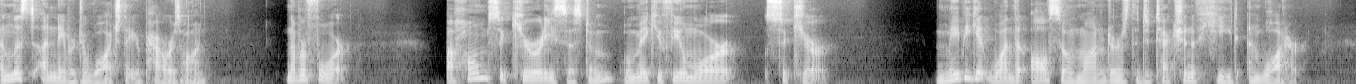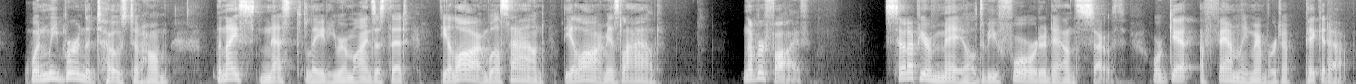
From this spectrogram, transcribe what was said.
Enlist a neighbor to watch that your power's on. Number four, a home security system will make you feel more secure. Maybe get one that also monitors the detection of heat and water. When we burn the toast at home, the nice Nest lady reminds us that the alarm will sound, the alarm is loud. Number five, set up your mail to be forwarded down south or get a family member to pick it up.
